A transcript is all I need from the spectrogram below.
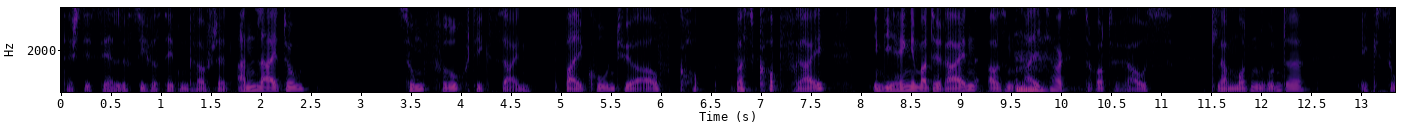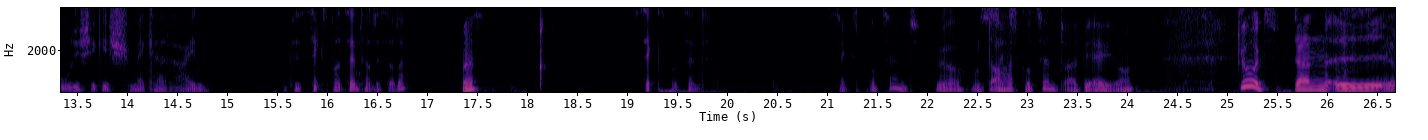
Da steht sehr lustig, was da hinten drauf steht. Anleitung zum Fruchtigsein. Balkontür auf, Kopf, was, Kopf frei, in die Hängematte rein, aus dem Alltagstrott raus. Klamotten runter, exotische Geschmäcker rein. Für 6% hat es, oder? Was? 6%. 6 Prozent. Ja, und da 6 hat's Prozent IPA, ja. Gut, dann äh,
